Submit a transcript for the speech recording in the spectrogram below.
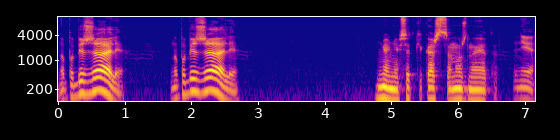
Ну побежали. Ну побежали. Не, мне все-таки кажется, нужно это. Не,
